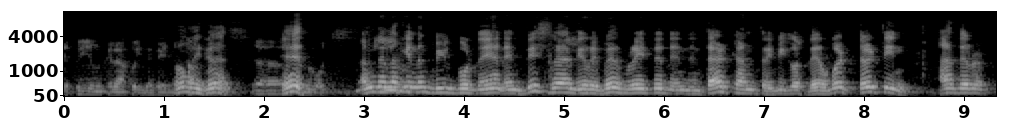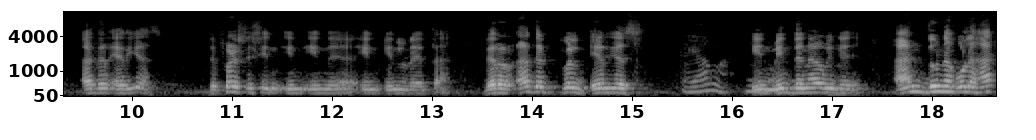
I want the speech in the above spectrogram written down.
ito yung kailangan ko ilagay na Oh my God. uh, Ed. quotes. Ang lalaki ng billboard na yan. And this rally reverberated in the entire country because there were 13 other other areas. The first is in in in uh, in, in Luneta. There are other 12 areas Kaya nga. in Mindanao. in ganyan. Andun ako lahat.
